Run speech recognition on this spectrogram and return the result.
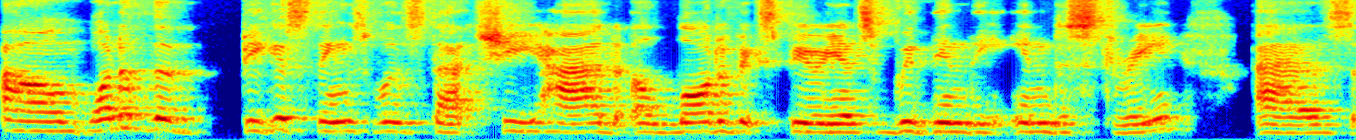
Um, one of the biggest things was that she had a lot of experience within the industry as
